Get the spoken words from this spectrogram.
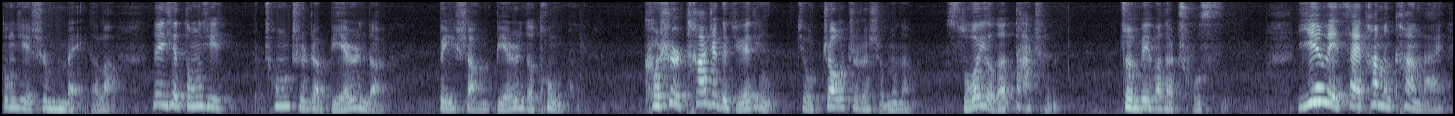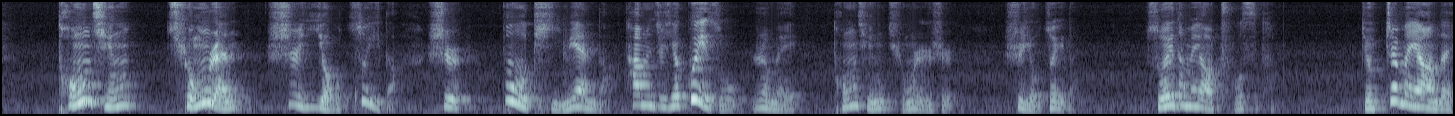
东西是美的了，那些东西充斥着别人的悲伤、别人的痛苦。可是他这个决定就招致了什么呢？所有的大臣准备把他处死，因为在他们看来，同情穷人是有罪的，是不体面的。他们这些贵族认为同情穷人是是有罪的，所以他们要处死他。就这么样的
